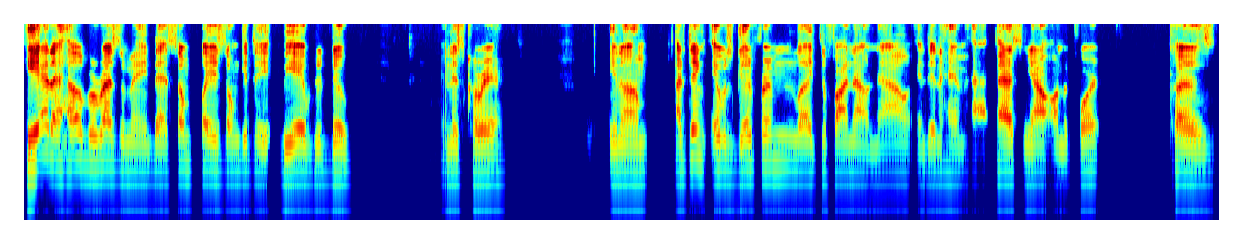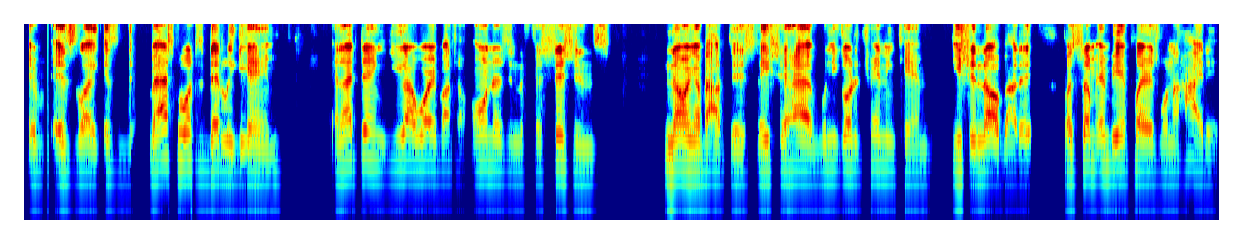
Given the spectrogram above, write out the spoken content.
He had a hell of a resume that some players don't get to be able to do in his career. You know, I think it was good for him like to find out now and then him ha- passing out on the court because it, it's like it's basketball is a deadly game And I think you got to worry about the owners and the physicians knowing about this. They should have when you go to training camp, you should know about it. But some NBA players want to hide it.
